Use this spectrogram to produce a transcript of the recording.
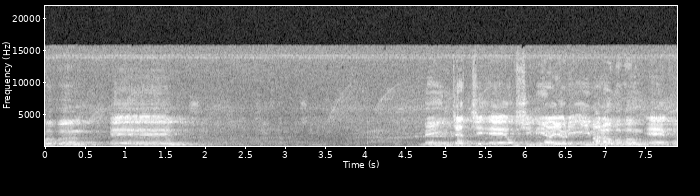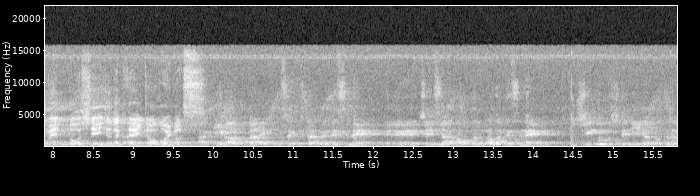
部分、えー、メインジャッジ、えー、押宮より今の部分、えー、コメントをしていただきたいと思います、はい、今、第5セクターでですね、えー、チェイサーの車がですね、プッシングをしてリーダーの車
